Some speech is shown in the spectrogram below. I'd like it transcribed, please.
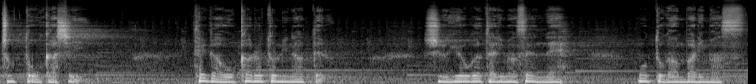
ちょっとおかしい。手がオカルトになってる。修行が足りませんね。もっと頑張ります。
